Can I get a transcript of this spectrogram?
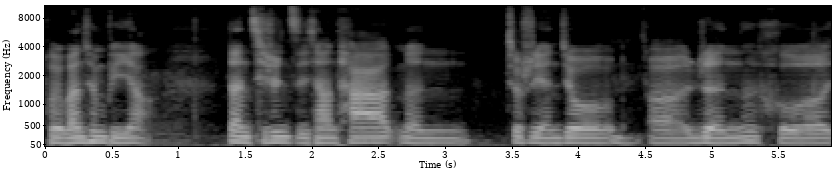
会完全不一样，但其实你仔细想，他们就是研究呃人和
